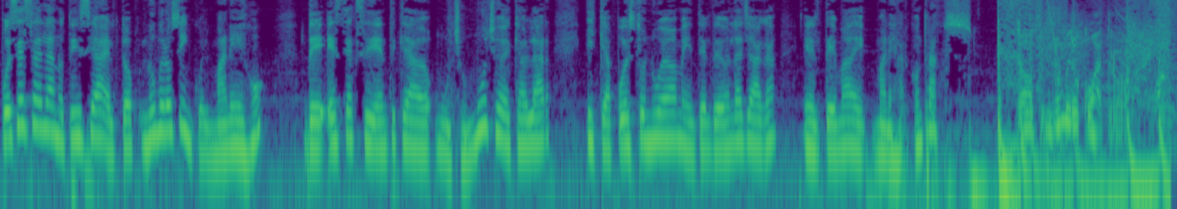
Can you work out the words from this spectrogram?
pues esa es la noticia, el top número 5, el manejo de este accidente que ha dado mucho, mucho de qué hablar y que ha puesto nuevamente el dedo en la llaga en el tema de manejar con tragos. Top número 4.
